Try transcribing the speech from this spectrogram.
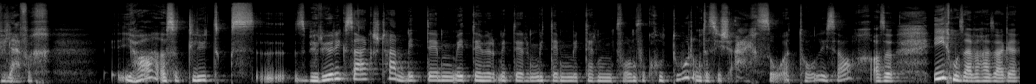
Weil einfach ja, also die Leute Berührungsängste haben mit, dem, mit, dem, mit, der, mit, dem, mit der Form von Kultur und das ist eigentlich so eine tolle Sache. Also ich muss einfach auch sagen,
